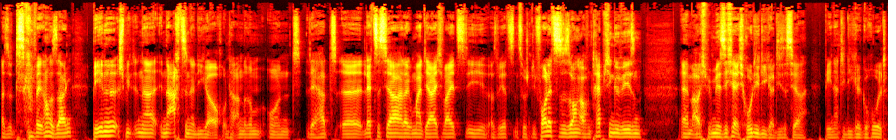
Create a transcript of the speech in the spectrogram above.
also das kann man vielleicht auch noch sagen, Bene spielt in der, in der 18er Liga auch unter anderem und der hat, äh, letztes Jahr hat er gemeint, ja, ich war jetzt die, also jetzt inzwischen die vorletzte Saison auf dem Treppchen gewesen, ähm, aber ich bin mir sicher, ich hole die Liga dieses Jahr. Bene hat die Liga geholt.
